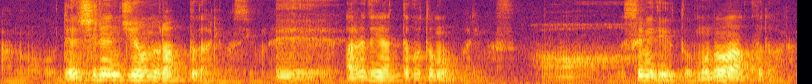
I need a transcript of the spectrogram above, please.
あの電子レンジ用のラップがありますよね、えー、あれでやったこともあります。そういう意味で言うと物はこだわらない。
